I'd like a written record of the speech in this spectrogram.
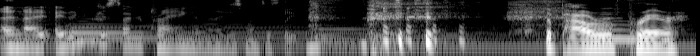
and I I think I just started praying and then I just went to sleep. the power of prayer.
